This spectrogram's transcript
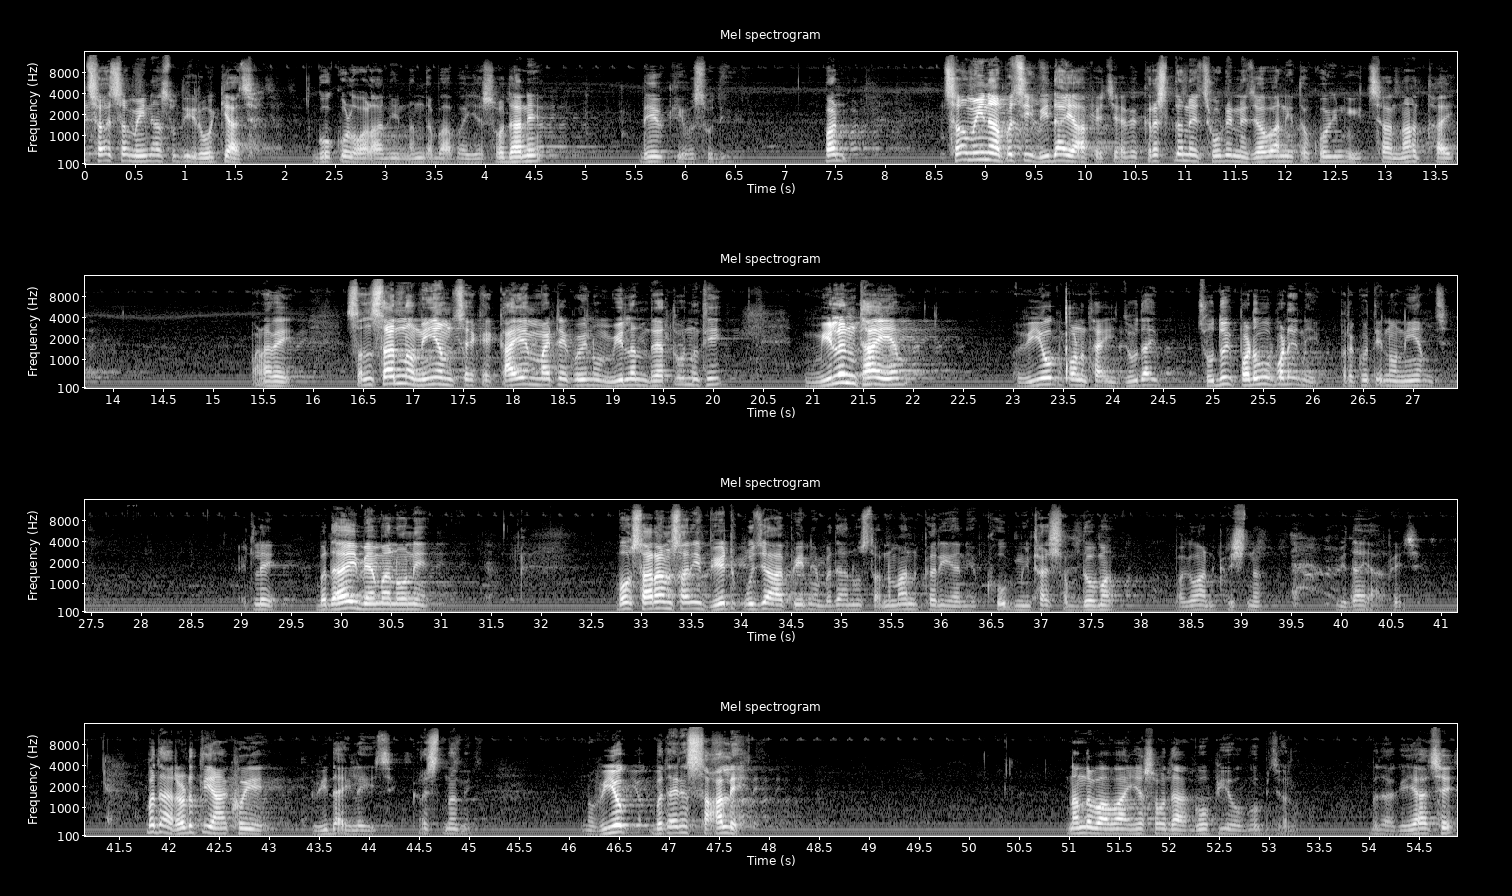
છ છ મહિના સુધી રોક્યા છે ગોકુળવાળાની નંદ બાબા યશોદાને દેવકી સુધી. પણ છ મહિના પછી વિદાય આપે છે. હવે કૃષ્ણને છોડીને જવાની તો કોઈની ઈચ્છા ન થાય. પણ હવે સંસારનો નિયમ છે કે કાયમ માટે કોઈનું મિલન રહેતું નથી. મિલન થાય એમ, વિયોગ પણ થાય. જુદાઈ જુદું પડવું પડે નહીં પ્રકૃતિનો નિયમ છે. એટલે બધાય મહેમાનોને બહુ સારામાં સારી ભેટ પૂજા આપીને બધાનું સન્માન કરી અને ખૂબ મીઠા શબ્દોમાં ભગવાન કૃષ્ણ વિદાય આપે છે. બધા રડતી આંખોએ વિદાય લે છે. કૃષ્ણની વિયોગ બધાને સાલે. નંદ બાબા યશોદા, ગોપીઓ, ગોપજનો બધા ગયા છે.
